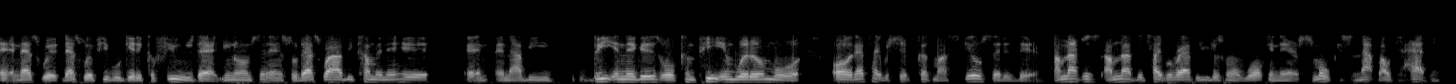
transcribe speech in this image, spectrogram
And, and that's where that's where people get it confused at. You know what I'm saying? So that's why I be coming in here and and I be beating niggas or competing with them or all that type of shit because my skill set is there. I'm not just I'm not the type of rapper you just gonna walk in there and smoke. It's not about to happen.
